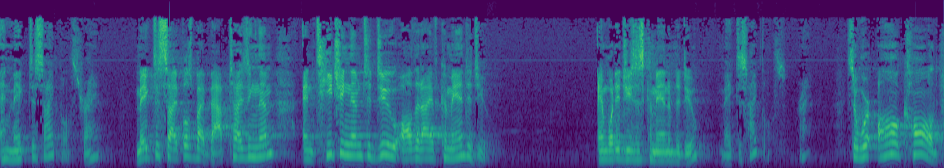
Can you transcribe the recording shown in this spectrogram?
and make disciples, right? Make disciples by baptizing them and teaching them to do all that I have commanded you. And what did Jesus command them to do? Make disciples, right? So we're all called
